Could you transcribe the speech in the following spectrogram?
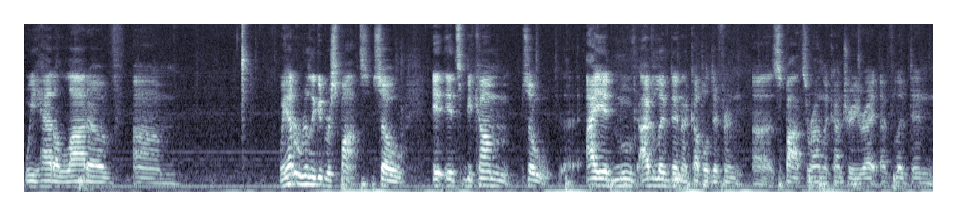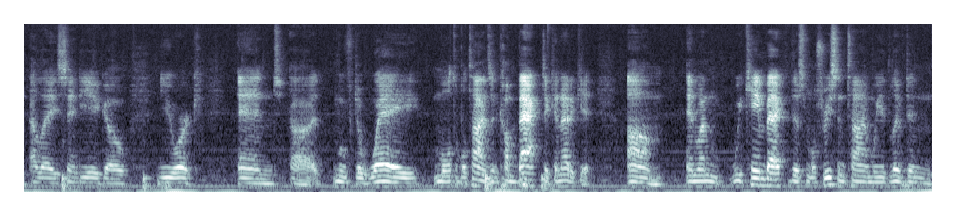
We had a lot of um, we had a really good response. So it, it's become so I had moved. I've lived in a couple different uh, spots around the country. Right, I've lived in L.A., San Diego, New York, and uh, moved away multiple times and come back to Connecticut. Um, and when we came back this most recent time, we had lived in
